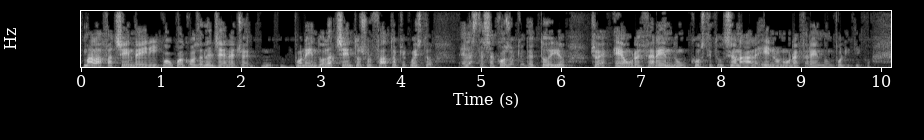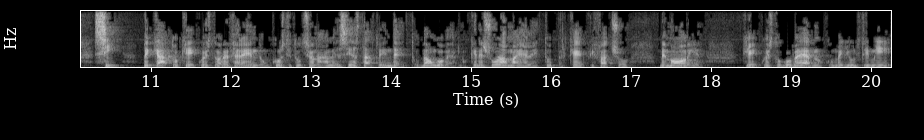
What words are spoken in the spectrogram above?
ma la faccenda è iniqua o qualcosa del genere, cioè ponendo l'accento sul fatto che questo è la stessa cosa che ho detto io, cioè è un referendum costituzionale e non un referendum politico. Sì, Peccato che questo referendum costituzionale sia stato indetto da un governo che nessuno ha mai eletto, perché vi faccio memoria che questo governo, come gli ultimi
